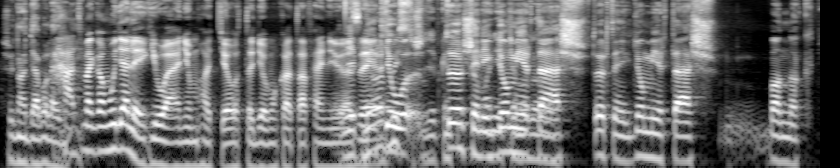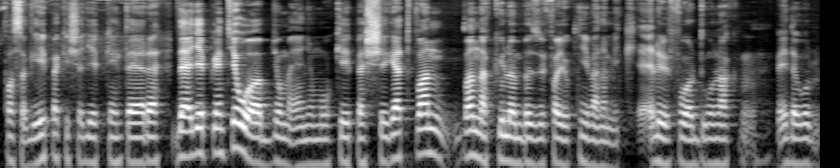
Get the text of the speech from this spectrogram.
És hogy nagyjából ennyi. Hát meg amúgy elég jó elnyomhatja ott a gyomokat a fenyő. Azért. Jó, történik gyomírtás, történik gyomírtás, vannak faszagépek is egyébként erre, de egyébként jó a gyomelnyomó képességet. Van, vannak különböző fajok nyilván, amik előfordulnak, például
